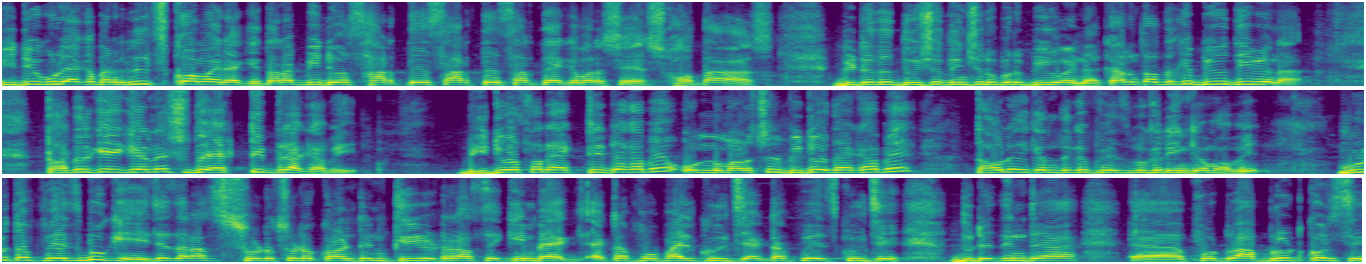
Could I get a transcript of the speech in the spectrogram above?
ভিডিওগুলো একেবারে রিলস কমায় রাখে। তারা ভিডিও সারতে সারতে সারতে একেবারে শেষ, হতাশ। ভিডিওতে দুইশো, তিনশোর উপরে ভিউ হয় না। কারণ তাদেরকে ভিউ দিবে না। তাদেরকে এখানে শুধু অ্যাক্টিভ রাখাবে। ভিডিও ছাড়া একটি দেখাবে, অন্য মানুষের ভিডিও দেখাবে, তাহলে এখান থেকে ফেসবুকের ইনকাম হবে। মূলত ফেসবুকে এই যে যারা ছোটো ছোটো কন্টেন্ট ক্রিয়েটর আছে কিংবা একটা প্রোফাইল খুলছে, একটা পেজ খুলছে, দুটো তিনটা ফটো আপলোড করছে,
